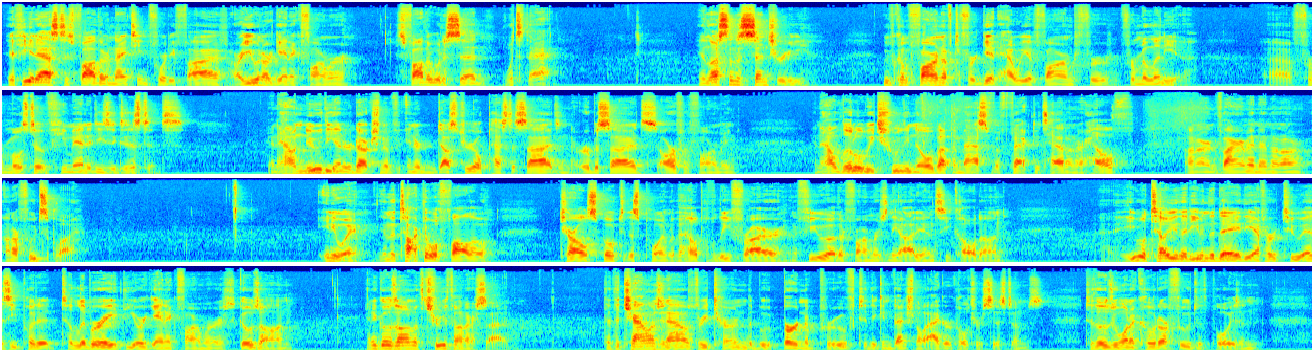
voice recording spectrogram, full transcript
If he had asked his father in 1945, Are you an organic farmer? his father would have said, What's that? In less than a century, we've come far enough to forget how we have farmed for, for millennia, uh, for most of humanity's existence, and how new the introduction of industrial pesticides and herbicides are for farming, and how little we truly know about the massive effect it's had on our health, on our environment, and on our, on our food supply. Anyway, in the talk that will follow, Charles spoke to this point with the help of Lee Fryer and a few other farmers in the audience he called on. Uh, he will tell you that even today, the effort to, as he put it, to liberate the organic farmers goes on, and it goes on with truth on our side. That the challenge now is to return the burden of proof to the conventional agriculture systems, to those who want to coat our foods with poison,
